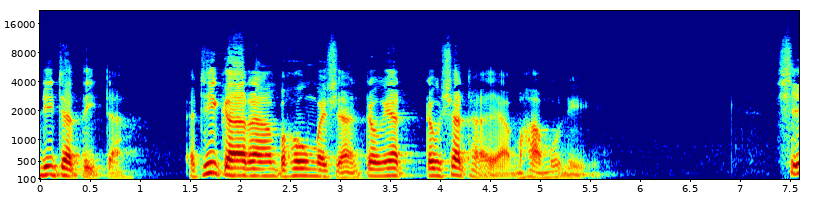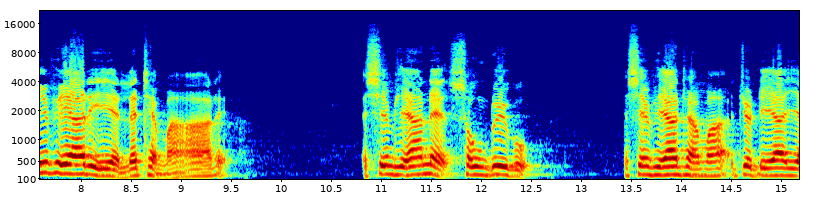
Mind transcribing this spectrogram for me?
နိဒတိတံအဓိကာရံဘဟုမရှံတုံရတုံရှတ်ထာယမဟာမုနိရှေးဖျားတွေရဲ့လက်ထက်မှာတဲ့အရှင်ဖျားနဲ့ဆုံတွေ့ဖို့အရှင်ဖျားထံမှာအကျွတ်တရားရ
